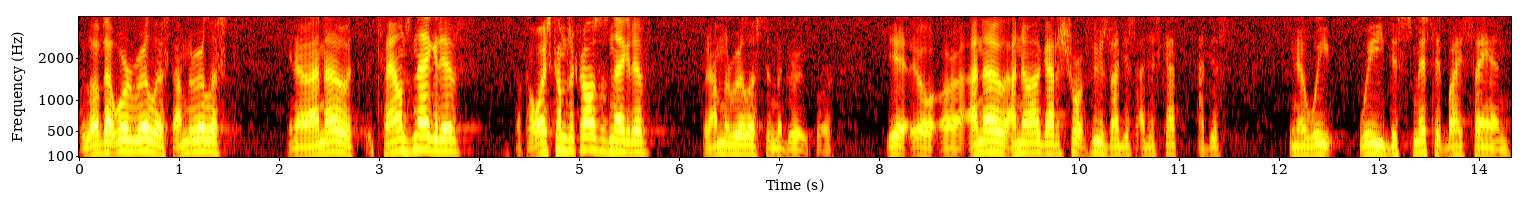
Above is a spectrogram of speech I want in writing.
We love that word realist. I'm the realist. You know, I know it, it sounds negative. It always comes across as negative, but I'm the realist in the group. Or yeah, or, or I know I know I got a short fuse, but I just I just got I just you know we we dismiss it by saying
